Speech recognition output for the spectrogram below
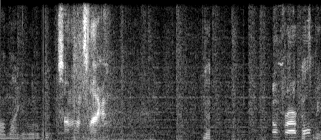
Oh, I'm lagging a little bit. Someone's lagging. Going for our pull. That's me.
